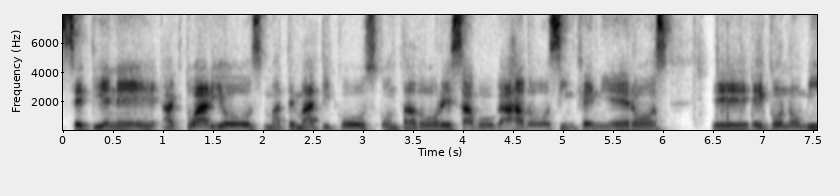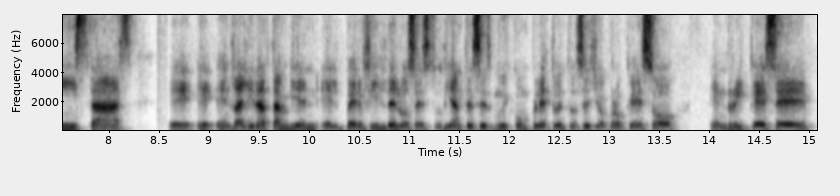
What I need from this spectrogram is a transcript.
se tiene actuarios, matemáticos, contadores, abogados, ingenieros, eh, economistas. Eh, eh, en realidad también el perfil de los estudiantes es muy completo, entonces yo creo que eso enriquece,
